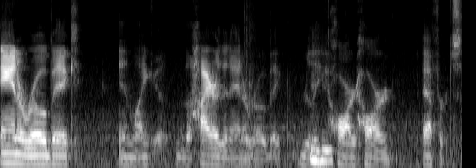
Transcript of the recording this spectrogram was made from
anaerobic, and like the higher than anaerobic, really Mm-hmm. hard, hard efforts.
